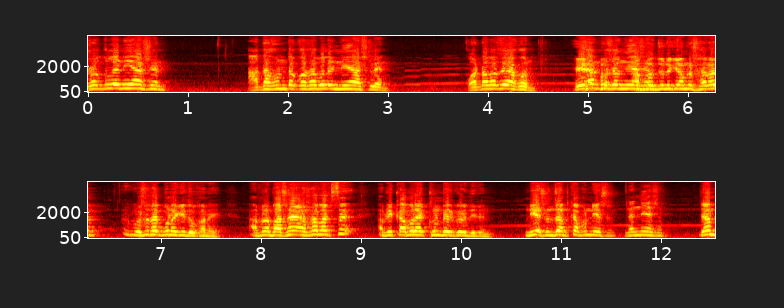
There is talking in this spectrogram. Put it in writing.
পোশাকগুলো নিয়ে আসেন। আধা ঘণ্টা কথা বলে নিয়ে আসলেন। কটা বাজে এখন? পোশাক নিয়ে আসেন? জন্য কি আমরা সারা বসে থাকব নাকি দোকানে? আপনার বাসায় আসা লাগছে আপনি কাপড় এক্ষুন বের করে দিবেন। নিয়ে আসেন যান কাপড় নিয়ে আসেন। যান নিয়ে আসেন। যান।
